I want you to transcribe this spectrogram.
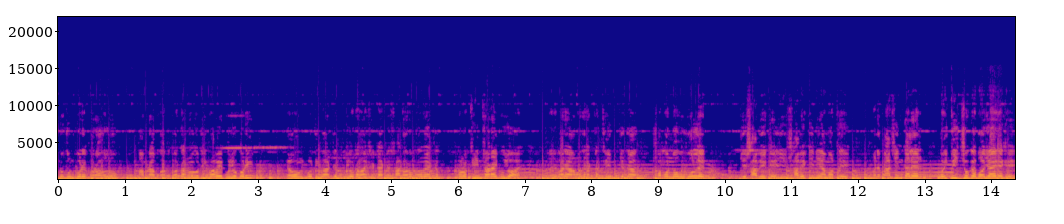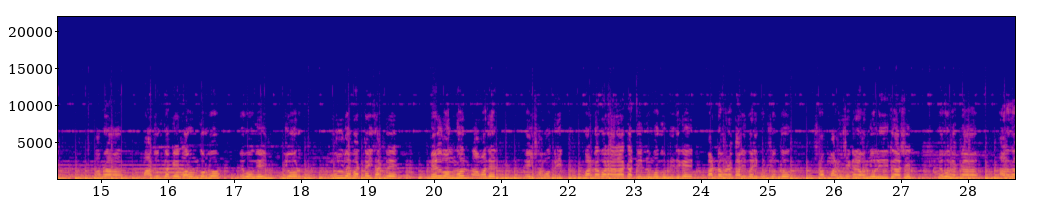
নতুন করে করা হলো। আমরা গত- গতানুগতিকভাবেই পুজো করি এবং প্রতিবার যে পুজোটা হয় সেটা একটা সাধারণভাবে একটা, কোনো থিম ছাড়াই পুজো হয়। এবারে আমাদের একটা থিম যেটা স্বপনবাবু বললেন যে সাবেকে সাবেকিনিয়া মতে মানে প্রাচীনকালের ঐতিহ্যকে বজায় রেখে আমরা মা দুর্গাকে বরণ করব এবং এই পুজোর মূল ব্যাপারটাই থাকবে মেলবন্ধন আমাদের এই সামগ্রিক পান্ডাপাড়া এলাকার তিন নম্বর ঘুমটি থেকে পান্ডাপাড়া কালীবাড়ি পর্যন্ত সব মানুষ এখানে অঞ্জলি দিতে আসেন এবং একটা আলাদা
